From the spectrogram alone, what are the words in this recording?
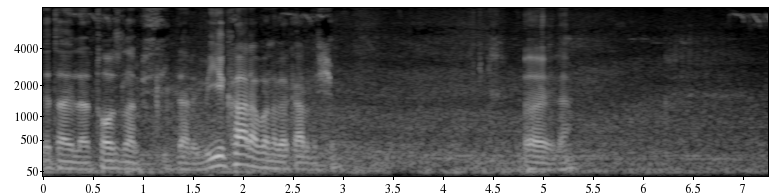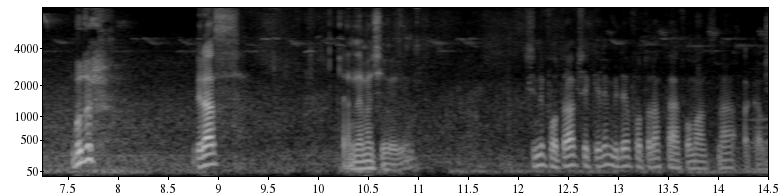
Detaylar, tozlar, pislikler. Bir yıka arabanı be kardeşim. Böyle. Budur. Biraz kendime çevireyim. Şimdi fotoğraf çekelim bir de fotoğraf performansına bakalım.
